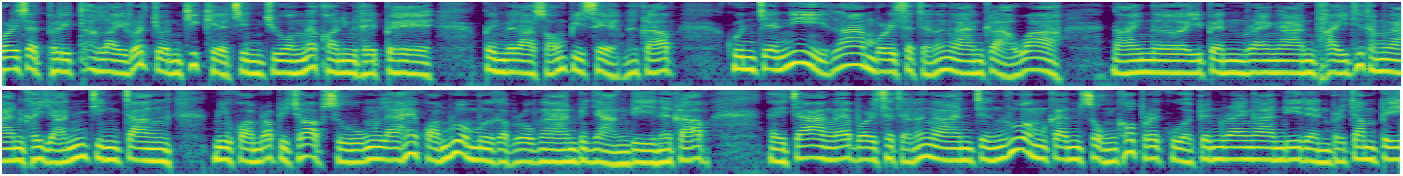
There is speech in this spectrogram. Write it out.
บริษัทผลิตอะไหล่รถยนต์ที่เขตซินจวง นครนิวไทเป เป็นเวลา 2 ปีเศษนะครับ คุณเจนนี่ล่ามบริษัทจ้างงานกล่าวว่า นายเนยเป็นแรงงานไทยที่ทำงานขยันจริงจัง มีความรับผิดชอบสูง และให้ความร่วมมือกับโรงงานเป็นอย่างดีนะครับนายจ้างและบริษัทจ้างงานจึงร่วมกันส่งเข้าประกวดเป็นแรงงานดีเด่นประจำปี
